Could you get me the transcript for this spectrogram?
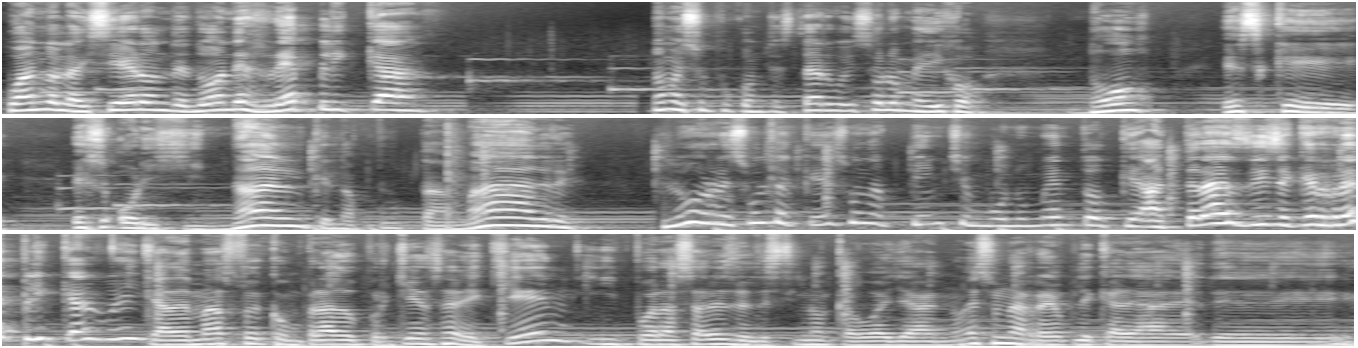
¿Cuándo la hicieron? ¿De dónde? ¿Es réplica? No me supo contestar, güey. Solo me dijo, no, es que es original, que la puta madre. Luego resulta que es una pinche monumento que atrás dice que es réplica, güey. Que además fue comprado por quién sabe quién y por azares del destino acabó allá, ¿no? Es una réplica de, de,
